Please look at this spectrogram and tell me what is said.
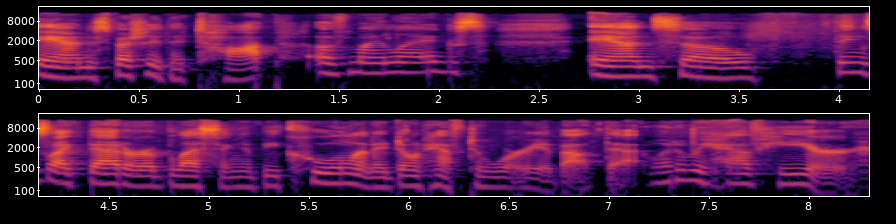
and especially the top of my legs. And so things like that are a blessing and be cool and I don't have to worry about that. What do we have here?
